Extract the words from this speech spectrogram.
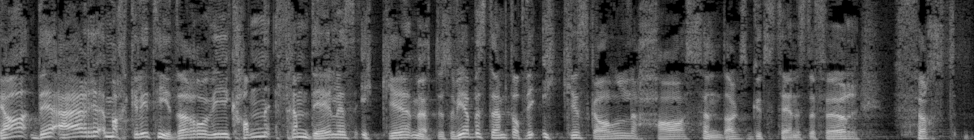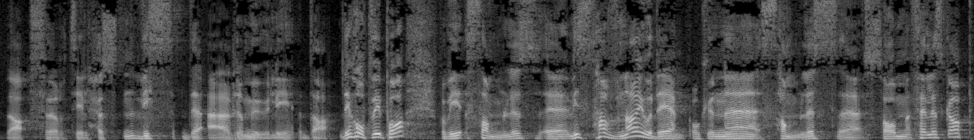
Ja, det er merkelige tider, og vi kan fremdeles ikke møtes. Og vi har bestemt at vi ikke skal ha søndagsgudstjeneste før først da, før til høsten, hvis det er mulig da. Det håper vi på, for vi samles eh, Vi savner jo det å kunne samles eh, som fellesskap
